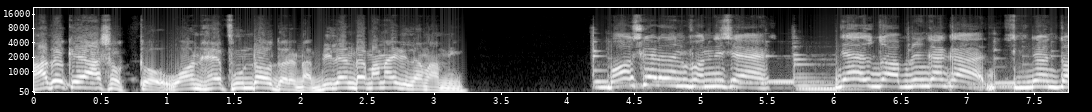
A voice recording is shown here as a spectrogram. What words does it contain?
মাদকে আসক্ত। ওয়ান হে ফোনটাও ধরে না বিলানটা বানাই দিলাম আমি। বস কেটে দেন ফোন দিছে? তো আপনি কাকা দেন তো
